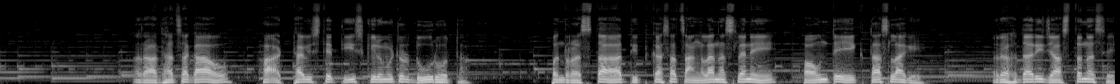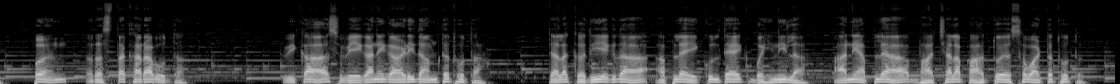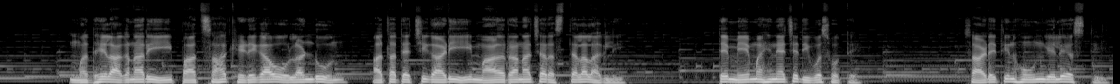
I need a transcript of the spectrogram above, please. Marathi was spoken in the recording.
राधाचा गाव हा अठ्ठावीस ते तीस किलोमीटर दूर होता पण रस्ता तितकासा चांगला नसल्याने पाऊन ते एक तास लागे. रहदारी जास्त नसे पण रस्ता खराब होता. विकास वेगाने गाडी दामटत होता. त्याला कधी एकदा आपल्या एकुलत्या एक बहिणीला आणि आपल्या भाच्याला पाहतोय असं वाटत होतं. मध्ये लागणारी पाच सहा खेडेगाव ओलांडून आता त्याची गाडी माळरानाच्या रस्त्याला लागली. ते मे महिन्याचे दिवस होते. साडेतीन होऊन गेले असतील.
